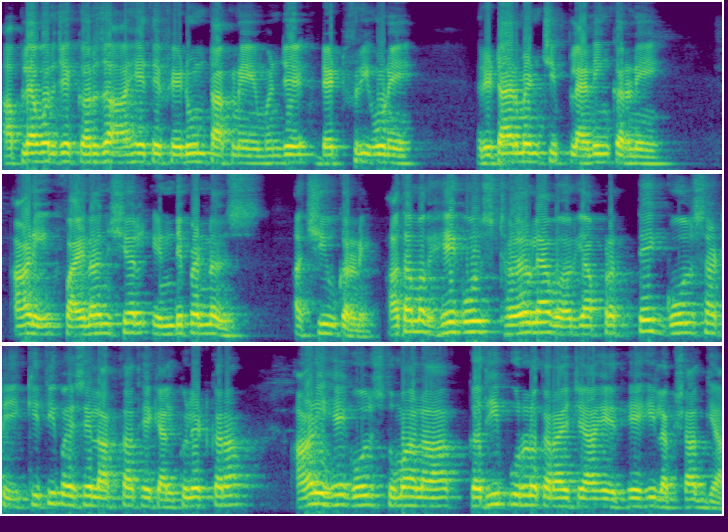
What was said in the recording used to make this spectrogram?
आपल्यावर जे कर्ज आहे ते फेडून टाकणे म्हणजे डेट फ्री होणे रिटायरमेंटची प्लॅनिंग करणे आणि फायनान्शियल इंडिपेंडन्स अचीव करणे. आता मग हे गोल्स ठरवल्यावर या प्रत्येक गोलसाठी किती पैसे लागतात हे कॅल्क्युलेट करा. आणि हे गोल्स तुम्हाला कधी पूर्ण करायचे आहेत हेही लक्षात घ्या.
